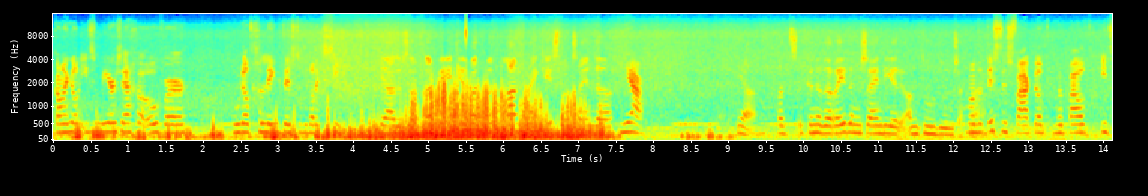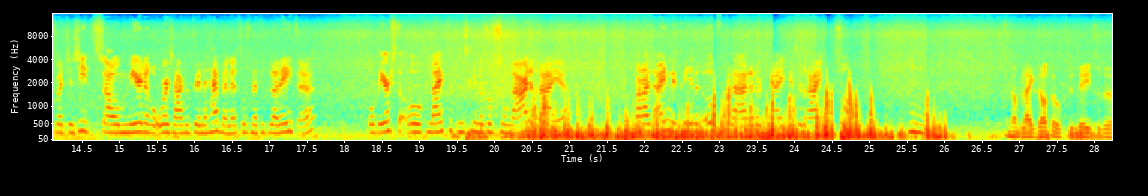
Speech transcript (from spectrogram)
kan ik dan iets meer zeggen over hoe dat gelinkt is tot wat ik zie. Ja, dus dan, dan weet je wat, wat belangrijk is. Wat zijn de, Ja, ja, wat kunnen de redenen zijn die er aan toe doen, zeg maar. want het is dus vaak dat bepaald iets wat je ziet zou meerdere oorzaken kunnen hebben. Net zoals met die planeten. Op eerste oog lijkt het misschien alsof ze om de aarde draaien. Maar uiteindelijk kun je het ook verklaren door te kijken, ze draaien om de zon. En dan blijkt dat ook de betere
